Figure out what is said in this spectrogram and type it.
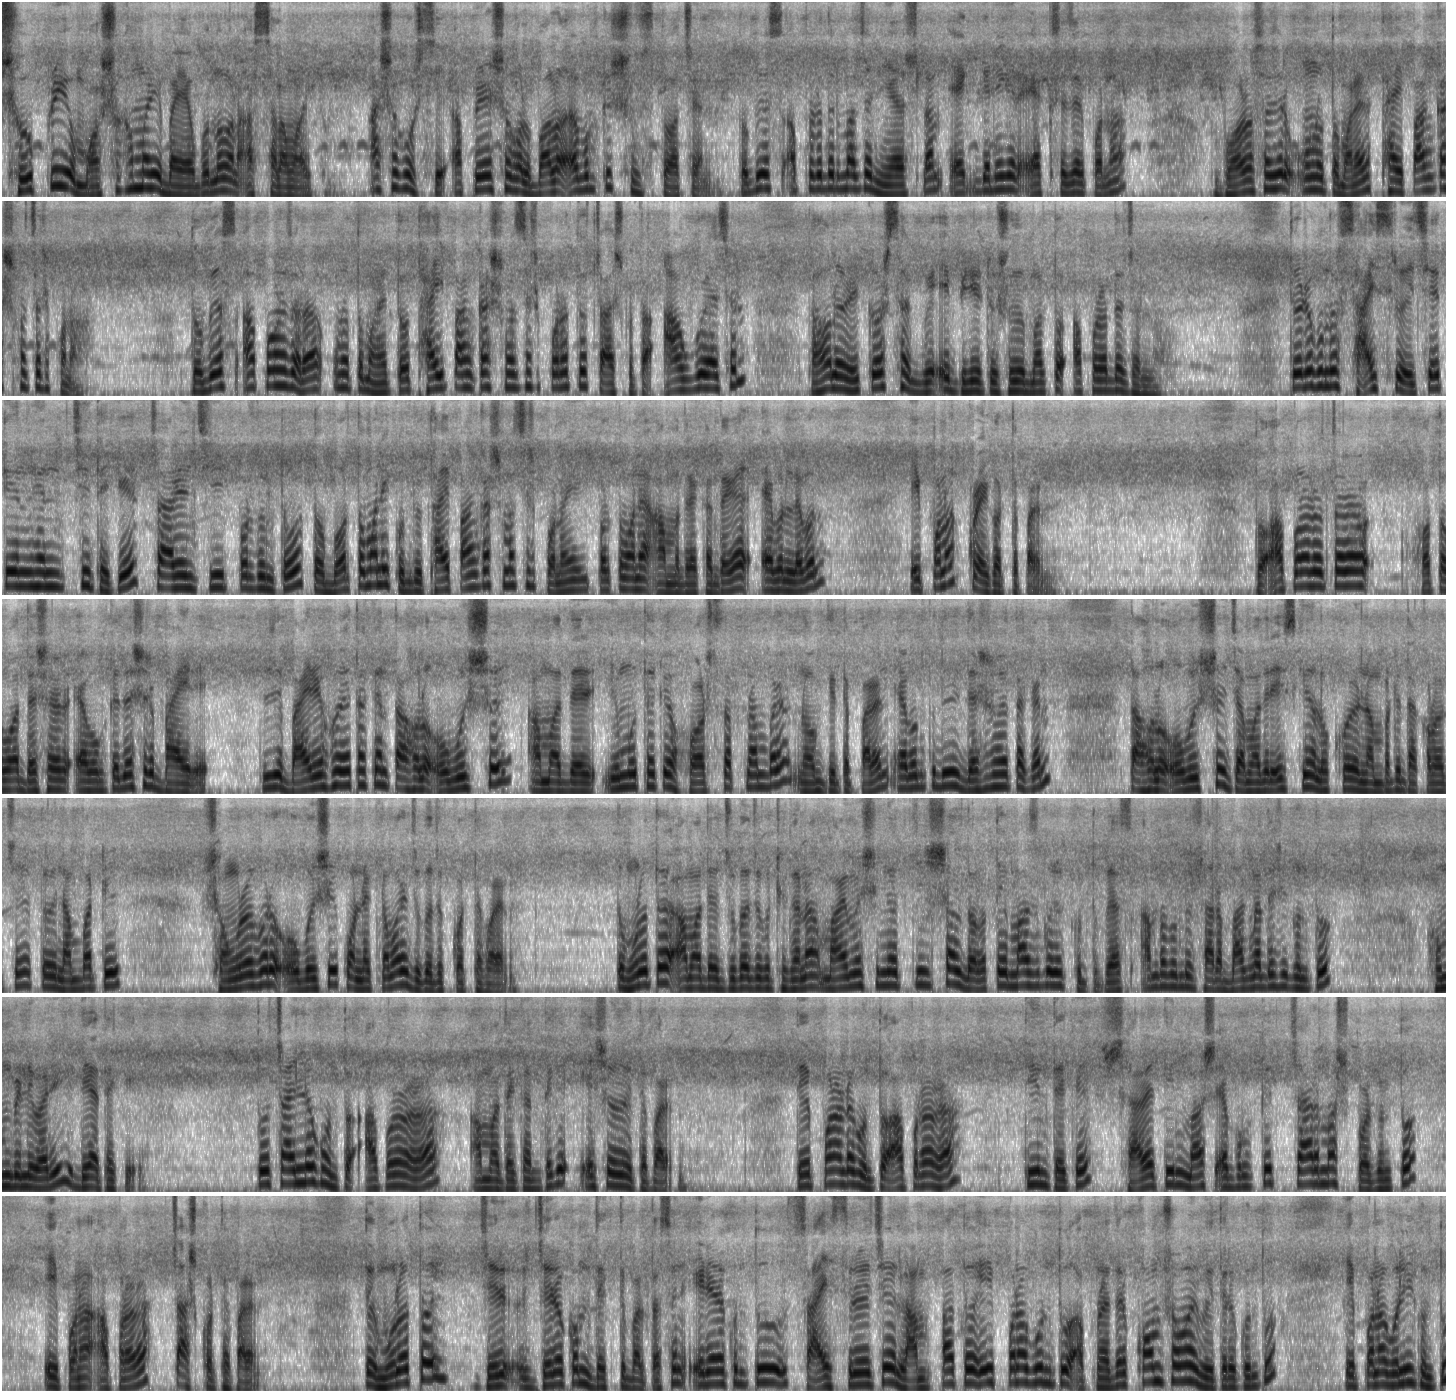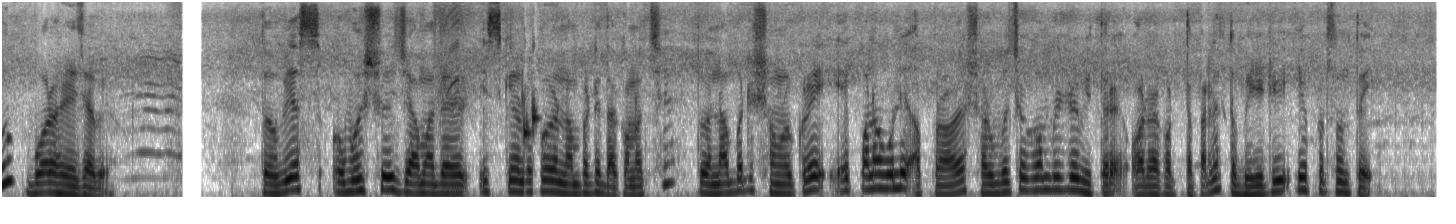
সুপ্রিয় মৎস্য খামারি ভাইয়া, বন্ধুগণ, আসসালামু আলাইকুম। আশা করছি আপনারা সকল ভালো এবং কি সুস্থ আছেন। তবে আপনাদের মাঝে নিয়ে আসলাম এক গ্যানিকের এক সাইজের পোনা, বড় সাইজের উন্নত মানের থাই পাঙ্কাশ মাছের পোনা। তবে আপনারা যারা উন্নত মানের, তো থাই পাঙ্কাশ মাছের পোনা তো চাষ করতে আগ্রহী আছেন, তাহলে রিকোয়েস্ট থাকবে এই ভিডিওটি শুধুমাত্র আপনাদের জন্য। তো এটা কিন্তু সাইজ রয়েছে, তিন ইঞ্চি থেকে চার ইঞ্চি পর্যন্ত। তো বর্তমানে কিন্তু থাই পাঙ্কাশ মাছের পোনাই বর্তমানে আমাদের এখান থেকে অ্যাভেলেবেল এই পোনা ক্রয় করতে পারেন। তো আপনারা যারা অথবা দেশের এবং দেশের বাইরে যদি বাইরে হয়ে থাকেন, তাহলে অবশ্যই আমাদের ইমো থেকে হোয়াটসঅ্যাপ নাম্বারে নক দিতে পারেন এবং যদি দেশের হয়ে থাকেন, তাহলে অবশ্যই যে আমাদের স্ক্রিনে লক্ষ্য করে নাম্বারটি দেখানো হচ্ছে, তো এই নাম্বারটি সংগ্রহ করে অবশ্যই কন্ট্যাক্ট নাম্বারে যোগাযোগ করতে পারেন। তো মূলত আমাদের যোগাযোগের ঠিকানা ময়মনসিংহ ত্রিশাল দলতে মাছগুলি কিন্তু ব্যাস আমরা কিন্তু সারা বাংলাদেশে কিন্তু হোম ডেলিভারি দেওয়া থাকি। তো চাইলেও কিন্তু আপনারা আমাদের এখান থেকে এসেও নিতে পারেন। পোনাটা কিন্তু আপনারা তিন থেকে সাড়ে তিন মাস এবং চার মাস পর্যন্ত এই পোনা আপনারা চাষ করতে পারেন। তো মূলতই যে, যেরকম দেখতে পারতেছেন, এটার কিন্তু সাইজ রয়েছে লাম্পা, তো এই পোনা কিন্তু আপনাদের কম সময়ের ভিতরে কিন্তু এই পোনাগুলি কিন্তু বড় হয়ে যাবে। তো বিয়াস অবশ্যই যে আমাদের স্ক্রিনের উপর নাম্বারটি দেখানো হচ্ছে, তো নাম্বারটি সংগ্রহ করে এই পোনাগুলি আপনারা সর্বোচ্চ কমপ্লিটের ভিতরে অর্ডার করতে পারেন। তো ভিডিওটি এ পর্যন্তই।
